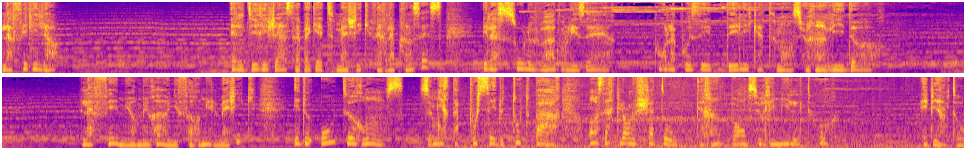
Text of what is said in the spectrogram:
la fée Lila. Elle dirigea sa baguette magique vers la princesse et la souleva dans les airs pour la poser délicatement sur un lit d'or. La fée murmura une formule magique et de hautes ronces se mirent à pousser de toutes parts, encerclant le château, grimpant sur les mille tours. Et bientôt,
